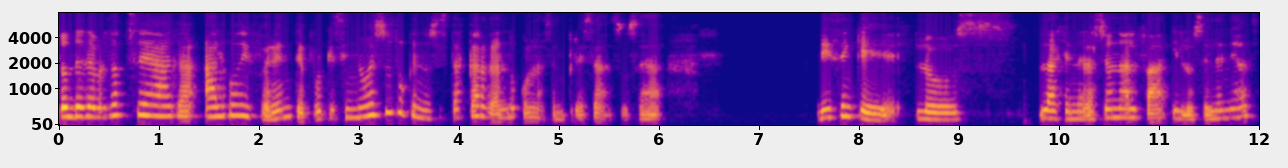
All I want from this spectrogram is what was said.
donde de verdad se haga algo diferente, porque si no, eso es lo que nos está cargando con las empresas, o sea, dicen que los, la generación alfa y los millennials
